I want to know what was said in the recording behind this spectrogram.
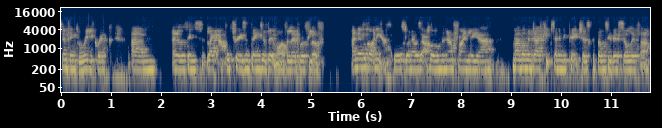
some things were really quick. Um, and other things like apple trees and things are a bit more of a labour of love. I never got any apples when I was at home. And now finally, uh, my mum and dad keep sending me pictures because obviously they still live there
